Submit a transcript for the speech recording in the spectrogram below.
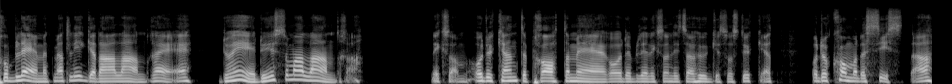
Problemet med att ligga där alla andra är, då är du ju som alla andra. Liksom. Och du kan inte prata mer och det blir liksom lite så hugget och stucket. Och då kommer det sista,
